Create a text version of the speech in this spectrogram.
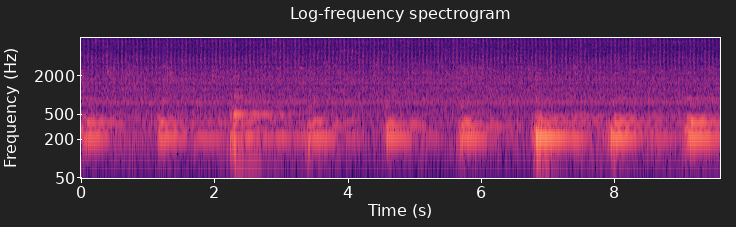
Thank you.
